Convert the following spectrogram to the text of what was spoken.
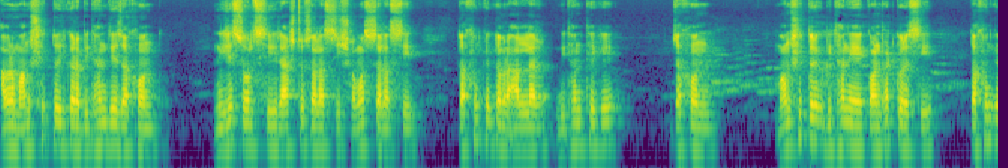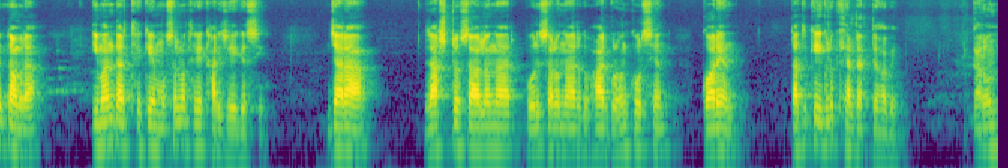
আমরা মানুষের তৈরি করা বিধান দিয়ে যখন নিজে চলছি, রাষ্ট্র চালাচ্ছি, সমাজ চালাচ্ছি, তখন কিন্তু আমরা আল্লাহর বিধান থেকে যখন মানুষের তৈরি বিধানে কনভার্ট করেছি তখন কিন্তু আমরা ইমানদার থেকে, মুসলমান থেকে খারিজ হয়ে গেছি। যারা রাষ্ট্র চালনার, পরিচালনার ভার গ্রহণ করছেন, করেন, তাদেরকে এগুলো খেয়াল রাখতে হবে। কারণ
